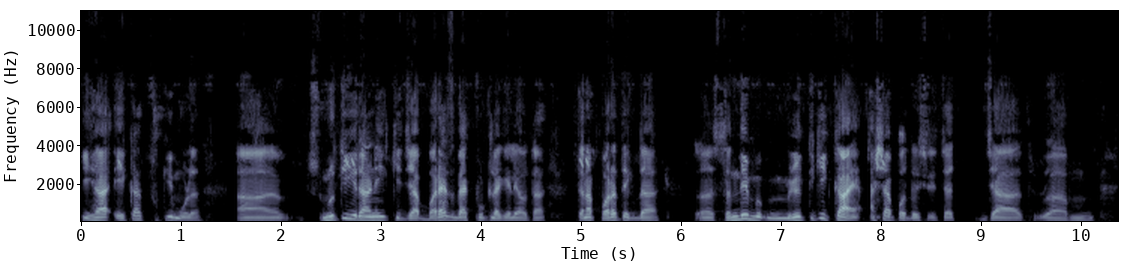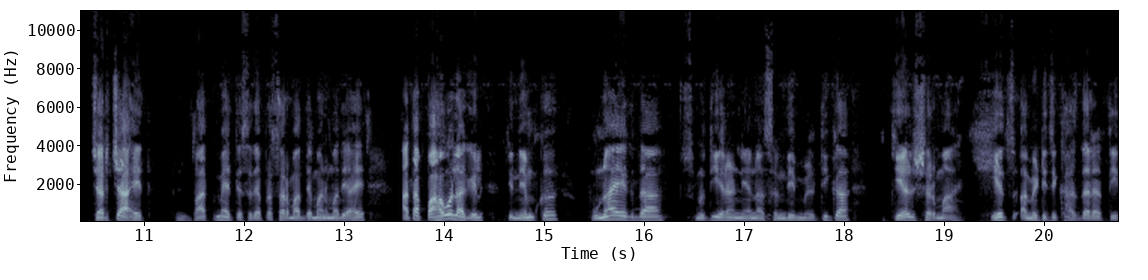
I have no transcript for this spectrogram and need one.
की ह्या एका चुकीमुळं स्मृती इराणी की ज्या बऱ्याच बॅकफुटला गेल्या होत्या त्यांना परत एकदा संधी मिळते की काय अशा पद्धतीच्या ज्या चर्चा आहेत बातम्या आहेत त्या सध्या प्रसारमाध्यमांमध्ये आहे. आता पाहावं लागेल की नेमकं पुन्हा एकदा स्मृती इराणी यांना संधी मिळते का? के एल शर्मा हेच अमेठीचे खासदार राहतील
